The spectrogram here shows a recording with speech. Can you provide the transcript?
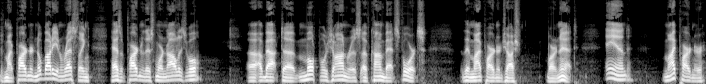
is my partner. Nobody in wrestling has a partner that's more knowledgeable uh, about uh, multiple genres of combat sports than my partner, Josh Barnett. And my partner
